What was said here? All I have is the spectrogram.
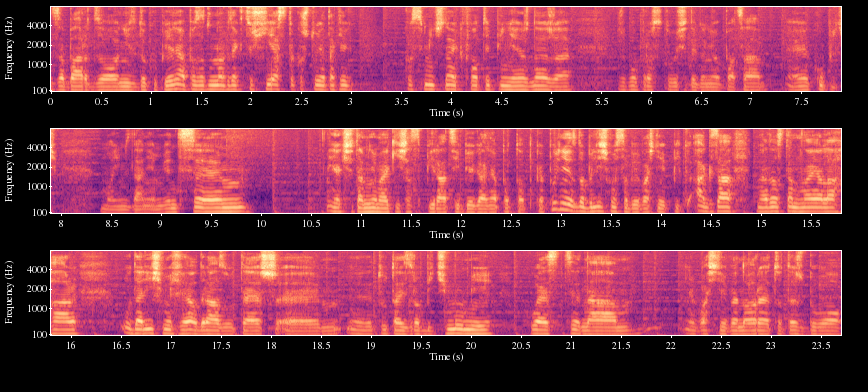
za bardzo nic do kupienia, poza tym nawet jak coś jest, to kosztuje takie kosmiczne kwoty pieniężne, że, że po prostu się tego nie opłaca e, kupić, moim zdaniem, więc... jak się tam nie ma jakichś aspiracji biegania po topkę. Później zdobyliśmy sobie właśnie pik Agza na dostęp na Jalahar. Udaliśmy się od razu też y, tutaj zrobić Mumi quest na właśnie Venorę. To też było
